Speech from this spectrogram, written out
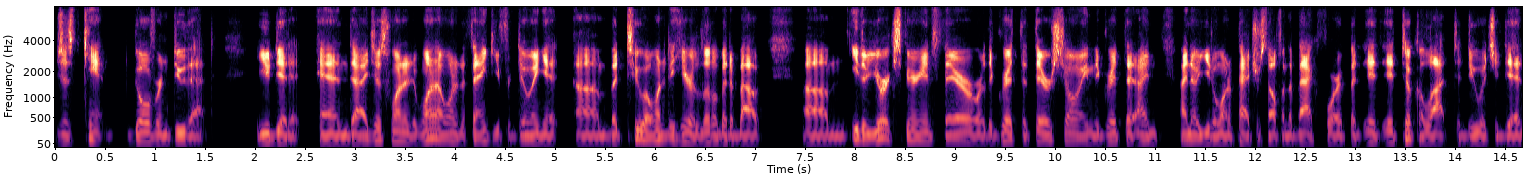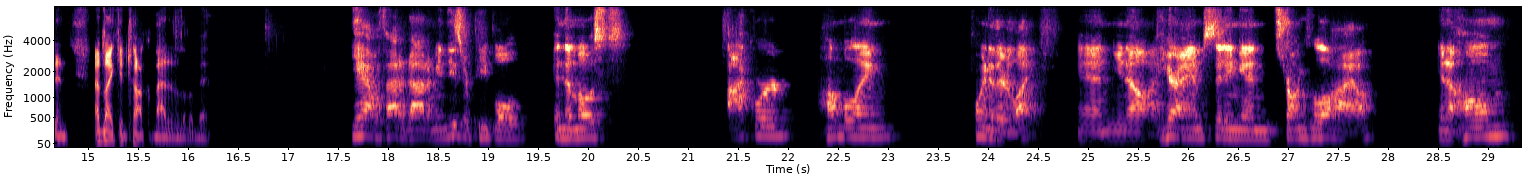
just can't go over and do that, you did it. And I just wanted to, one, I wanted to thank you for doing it. Um, but two, I wanted to hear a little bit about um, either your experience there or the grit that they're showing, the grit that I, I know you don't want to pat yourself on the back for it, but it, it took a lot to do what you did. And I'd like you to talk about it a little bit. Yeah, without a doubt. I mean, these are people in the most awkward, humbling point of their life. And, you know, here I am sitting in Strongsville, Ohio, in a home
